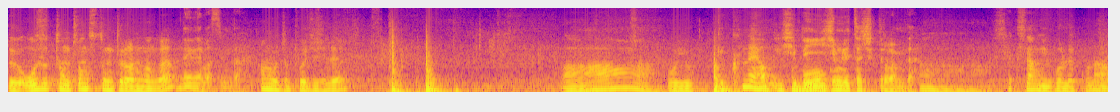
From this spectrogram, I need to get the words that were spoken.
여기 오수통, 청수통 들어가는 건가요? 네네 맞습니다. 한번 좀 보여주실래요? 아, 오, 이거 꽤 크네요? 25. 네, 20리터씩 들어갑니다. 아, 색상이 이걸로 했구나.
